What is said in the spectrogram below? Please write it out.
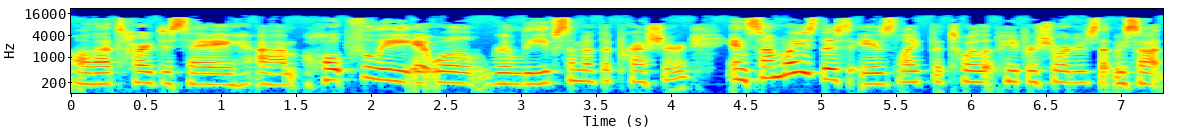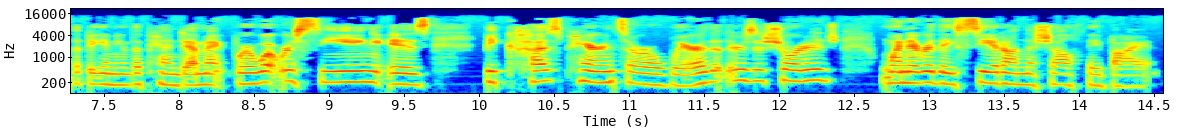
Oh, that's hard to say. Um, hopefully, it will relieve some of the pressure. In some ways, this is like the toilet paper shortage that we saw at the beginning of the pandemic, where what we're seeing is because parents are aware that there's a shortage, whenever they see it on the shelf, they buy it.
